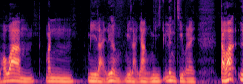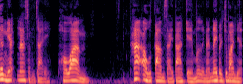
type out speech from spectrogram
เพราะว่ามันมีหลายเรื่องมีหลายอย่างมีเรื่องจิวอะไร แต่ว่าเรื่องนี้น่าสนใจ เพราะว่าถ้าเอาตามสายตาเกมเมอร์นะในปัจจุบันเนี่ย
